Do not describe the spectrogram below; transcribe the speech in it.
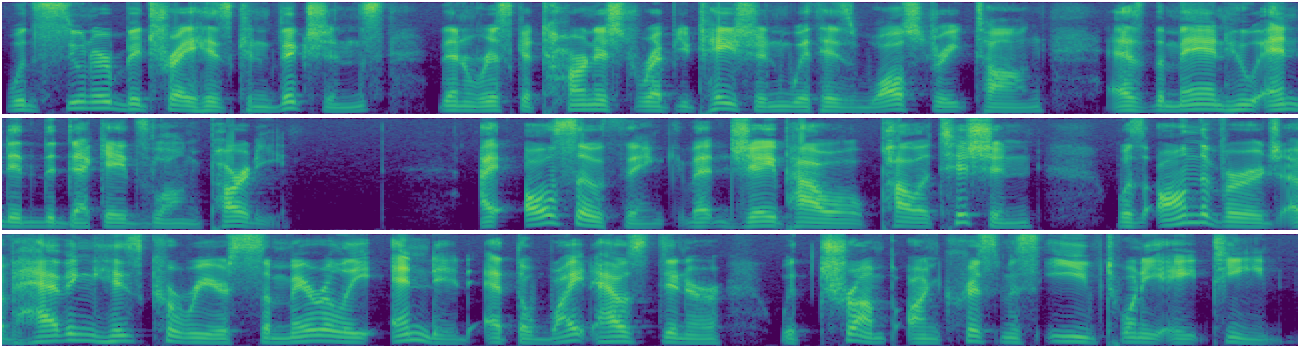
would sooner betray his convictions than risk a tarnished reputation with his Wall Street tongue as the man who ended the decades long party. I also think that Jay Powell, politician, was on the verge of having his career summarily ended at the White House dinner with Trump on Christmas Eve 2018.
